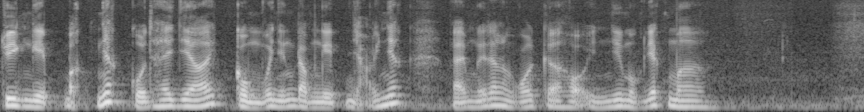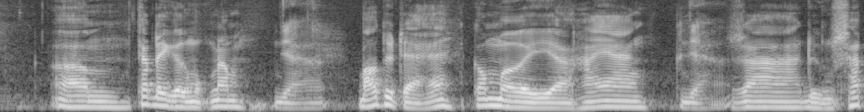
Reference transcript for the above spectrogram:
chuyên nghiệp bậc nhất của thế giới cùng với những đồng nghiệp giỏi nhất và em nghĩ đó là một cái cơ hội như một giấc mơ um, cách đây gần một năm dạ báo tuổi trẻ có mời uh, Hải An dạ. ra đường sách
